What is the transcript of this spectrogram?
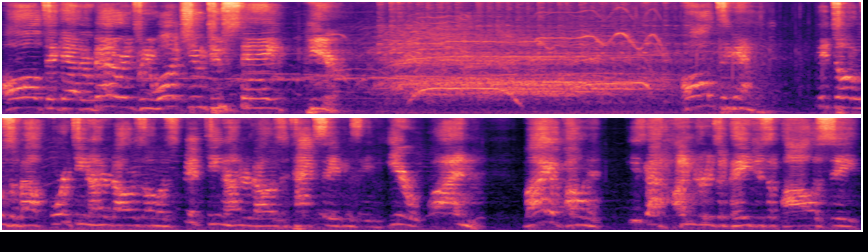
altogether. Veterans, we want you to stay here. All together, it totals about $1,400, almost $1,500 of tax savings in year one. My opponent, he's got hundreds of pages of policy.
